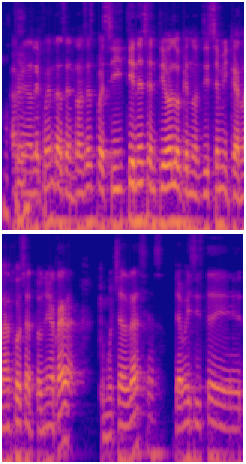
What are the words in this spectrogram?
A Ok. final de cuentas, entonces pues sí tiene sentido lo que nos dice mi carnal José Antonio Herrera, que muchas gracias. Ya me hiciste,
